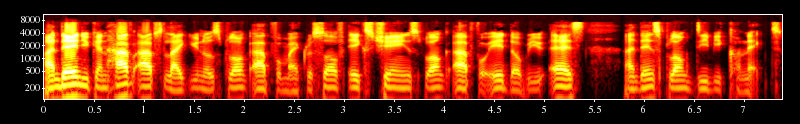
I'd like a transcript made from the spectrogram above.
And then you can have apps like, you know, Splunk app for Microsoft Exchange, Splunk app for AWS, and then Splunk DB Connect.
